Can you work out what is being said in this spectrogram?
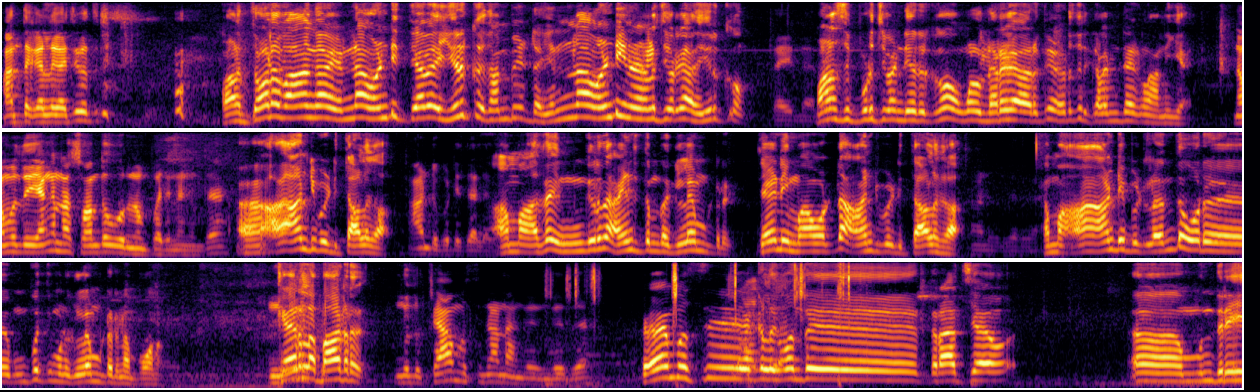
பணத்தை கல்லில் காய்ச்சி கொடுத்துட்டு பணத்தோட வாங்க என்ன வண்டி தேவை இருக்கும் தம்பிகிட்ட. என்ன வண்டி நான் நினச்சி அது இருக்கும். மனசு பிடிச்ச வண்டி இருக்கும் உங்களுக்கு நிறையா இருக்கும் எடுத்துட்டு கிளம்பிட்டே இருக்கலாம் நீங்கள் நமது எங்க நான் சொந்த ஊர்னு பார்த்தீங்கன்னா இந்த? ஆண்டிப்பட்டி தாலுகா. ஆண்டுபட்டி தலை ஆமாம் அதான் இங்கிருந்து ஐநூற்றம்பது கிலோமீட்டர். தேனி மாவட்டம் ஆண்டிப்பட்டி தாலுகா. ஆமாம் ஆண்டிப்பட்டிலேருந்து ஒரு முப்பத்தி மூணு கிலோமீட்டர் நான் போனோம் கேரளா பார்டர் உங்களுக்கு ஃபேமஸ்னா நாங்கள் இது? ஃபேமஸ் எங்களுக்கு வந்து திராட்சை முந்திரி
